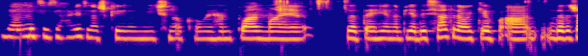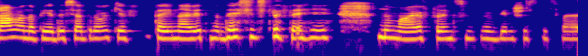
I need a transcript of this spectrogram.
Да, ну це взагалі трошки іронічно, коли генплан має стратегію на 50 років, а держава на 50 років, та й навіть на 10 стратегій немає, в принципі, в більшості сфер.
